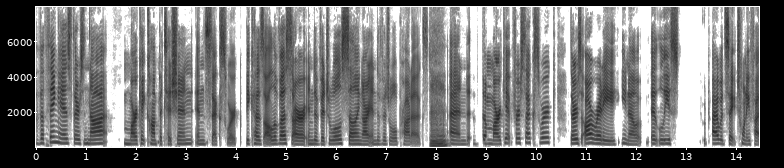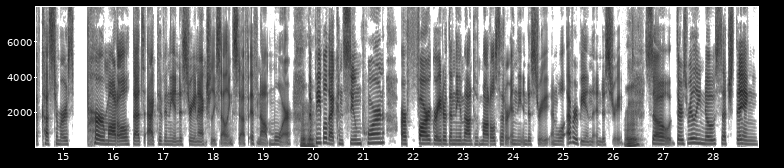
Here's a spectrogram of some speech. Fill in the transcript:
the thing is there's not market competition in sex work because all of us are individuals selling our individual products. Mm-hmm. And the market for sex work, there's already, you know, at least I would say 25 customers per model that's active in the industry and actually selling stuff, if not more. Mm-hmm. The people that consume porn are far greater than the amount of models that are in the industry and will ever be in the industry. Mm-hmm. So there's really no such thing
